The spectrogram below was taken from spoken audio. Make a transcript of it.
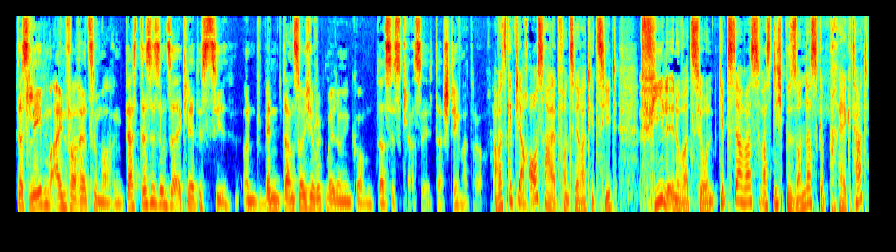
das Leben einfacher zu machen. Das, das ist unser erklärtes Ziel. Und wenn dann solche Rückmeldungen kommen, das ist klasse, da stehen wir drauf. Aber es gibt ja auch außerhalb von Ceratizid viele Innovationen. Gibt es da was, was dich besonders geprägt hat?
